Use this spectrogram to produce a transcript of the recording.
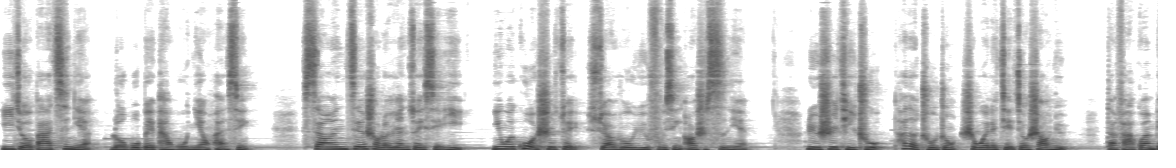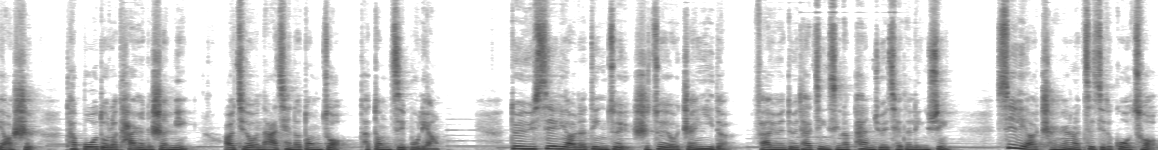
一九八七年，罗布被判五年缓刑，肖恩接受了认罪协议，因为过失罪需要入狱服刑二十四年。律师提出他的初衷是为了解救少女，但法官表示他剥夺了他人的生命，而且有拿钱的动作，他动机不良。对于谢利尔的定罪是最有争议的，法院对他进行了判决前的聆讯。谢利尔承认了自己的过错，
